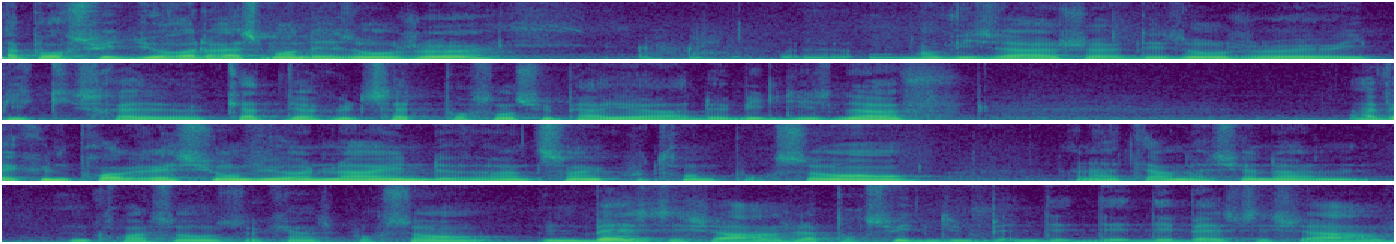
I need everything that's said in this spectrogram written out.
La poursuite du redressement des enjeux. On envisage des enjeux hippiques qui seraient 4,7% supérieurs à 2019, avec une progression du online de 25 ou 30%, à l'international une croissance de 15%, une baisse des charges, la poursuite des, baisses des charges.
